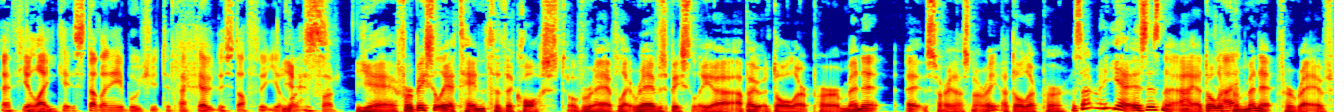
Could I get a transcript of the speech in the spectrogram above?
if you mm. like, it still enables you to pick out the stuff that you're yes. looking for. Yeah, for basically a tenth of the cost of Rev. Like Rev's basically uh, about a dollar per minute uh, sorry, that's not right. A dollar per. Is that right? Yeah, it is, isn't it? Aye, a dollar Aye. per minute for Rev,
